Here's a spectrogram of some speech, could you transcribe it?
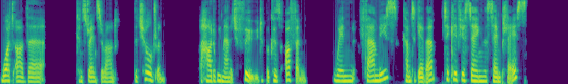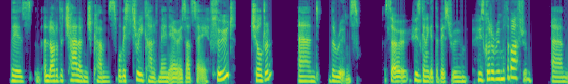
What are the constraints around the children? How do we manage food? Because often when families come together, particularly if you're staying in the same place, there's a lot of the challenge comes, well, there's three kind of main areas, I'd say food, children and the rooms. So who's going to get the best room? Who's got a room with a bathroom? Um,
